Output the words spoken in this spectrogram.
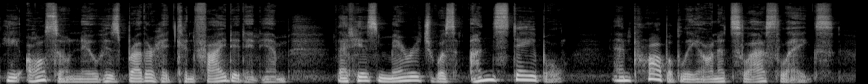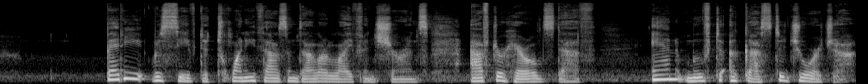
He also knew his brother had confided in him that his marriage was unstable and probably on its last legs. Betty received a $20,000 life insurance after Harold's death and moved to Augusta, Georgia,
